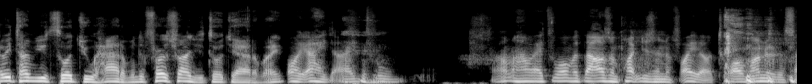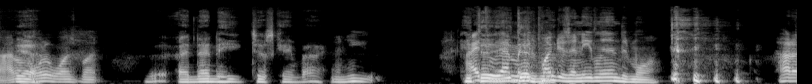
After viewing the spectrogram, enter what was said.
every time you thought you had him in the first round, you thought you had him, right? Oh, I I threw. I don't know how I threw over a thousand punches in the fight, or twelve hundred or so. I don't Yeah. know what it was, but uh, And then he just came back. and he, He I did- threw that many punches and he landed more. how do,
